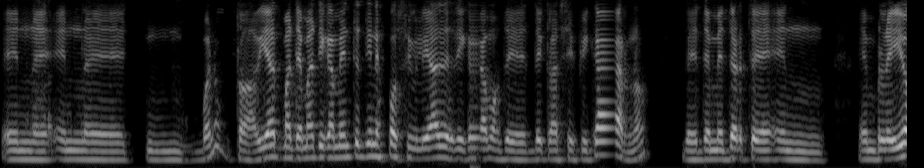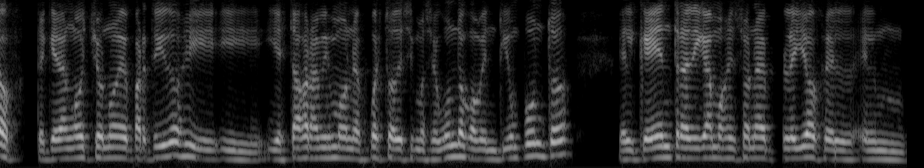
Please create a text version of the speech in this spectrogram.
en, en eh, mm, bueno, todavía matemáticamente tienes posibilidades, digamos, de, de clasificar, ¿no? De, de meterte en, en playoff. Te quedan 8 o 9 partidos y, y, estás ahora mismo en el puesto decimosegundo con 21 puntos. El que entra, digamos, en zona de playoff, el,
